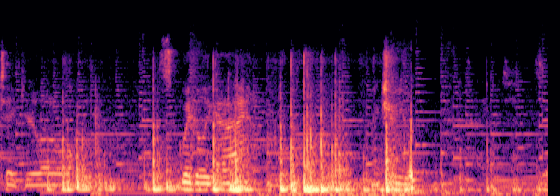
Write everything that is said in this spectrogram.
take your little squiggly guy, make sure you so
